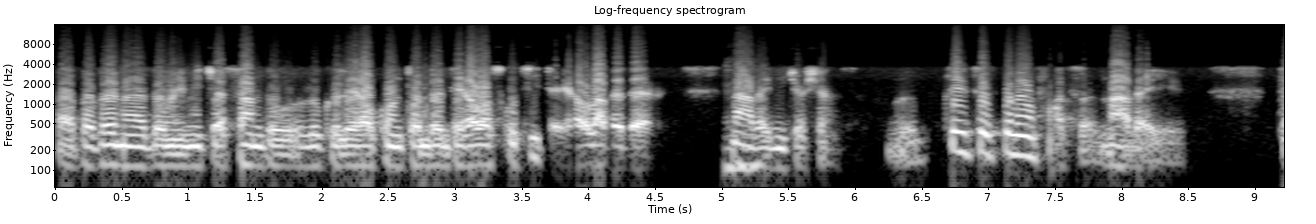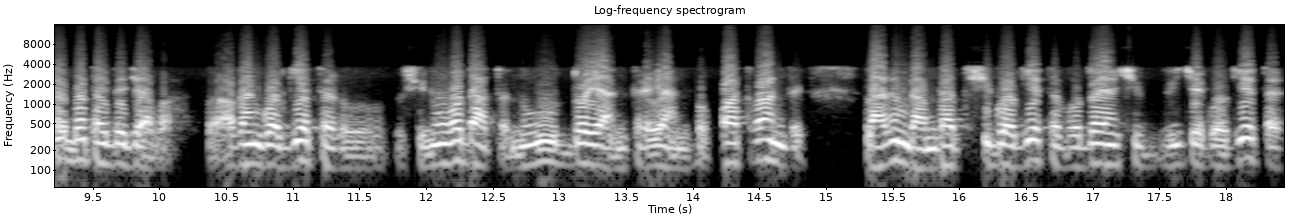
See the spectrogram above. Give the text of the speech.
uh, pe vremea domnului Micea Sandu, lucrurile erau contundente, erau ascuțite, erau la vedere. Uh-huh. N-aveai nicio șansă. Uh, trebuie să spunem în față, n-aveai, te bătai degeaba. Aveam golgheterul și nu odată, nu doi ani, trei ani, vă patru ani de, la rând am dat și golgheter, vă doi ani și vice golgheter,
